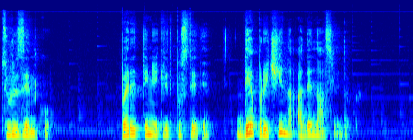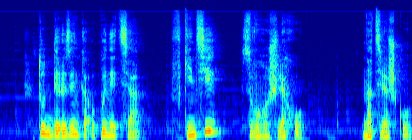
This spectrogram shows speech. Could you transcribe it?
цю резинку перед тим, як відпустити, де причина, а де наслідок? Тут, де резинка опиниться в кінці свого шляху на цвяшку,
